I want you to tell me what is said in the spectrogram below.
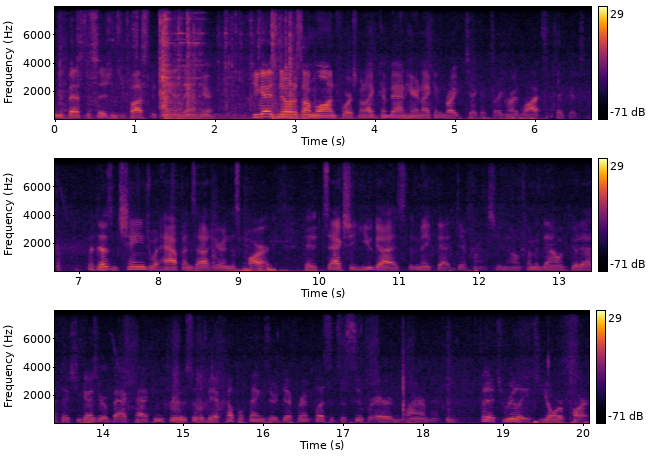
the best decisions you possibly can down here. So you guys notice I'm law enforcement. I can come down here and I can write tickets. I can write lots of tickets. But it doesn't change what happens out here in this park. It's actually you guys that make that difference. You know, coming down with good ethics. You guys are a backpacking crew, so there'll be a couple things that are different. Plus, it's a super arid environment. But it's really it's your park.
